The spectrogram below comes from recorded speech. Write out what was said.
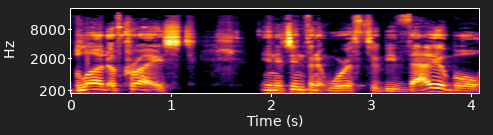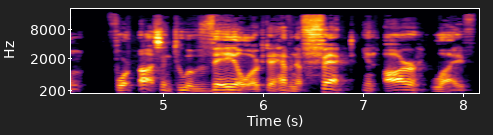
blood of Christ in its infinite worth to be valuable for us and to avail or to have an effect in our life,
